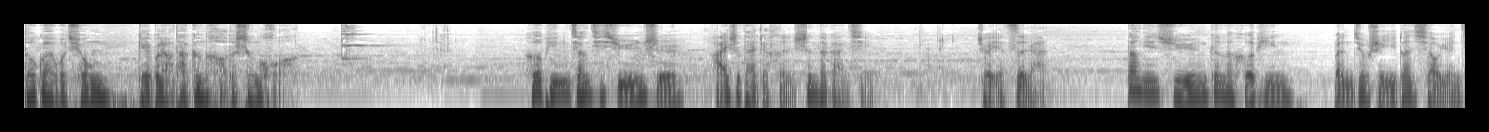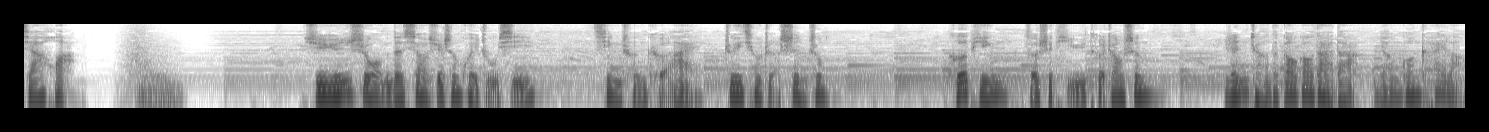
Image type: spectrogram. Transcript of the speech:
都怪我穷，给不了他更好的生活。”和平讲起许云时，还是带着很深的感情。这也自然，当年许云跟了和平，本就是一段校园佳话。许云是我们的校学生会主席，清纯可爱，追求者甚众。和平则是体育特招生。人长得高高大大，阳光开朗，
